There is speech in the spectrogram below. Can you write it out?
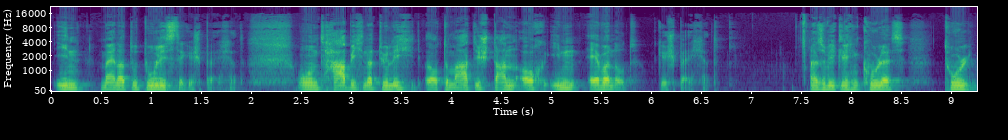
in meiner To-Do-Liste gespeichert. Und habe ich natürlich automatisch dann auch in Evernote gespeichert. Also wirklich ein cooles Tool,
